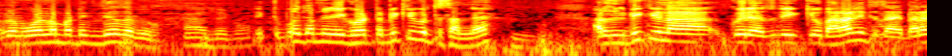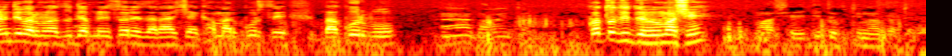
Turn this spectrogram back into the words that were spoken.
আপনার মোবাইল নাম্বারটা কি দেওয়া যাবে? হ্যাঁ যাইব একটু বলে আপনার এই ঘরটা বিক্রি করতে চান না? আর যদি বিক্রি না করে যদি কেউ ভাড়া নিতে চায় ভাড়া নিতে পারব না যদি আপনি চরে যারা আসে খামার করছে বা করব। হ্যাঁ কত দিতে হবে মাসে? মাসে দিতে হবে তিন হাজার টাকা।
